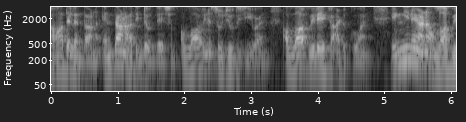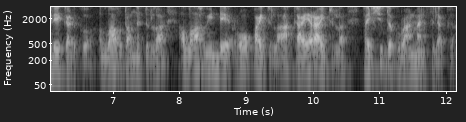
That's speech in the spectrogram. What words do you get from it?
കാതൽ എന്താണ്? എന്താണ് അതിന്റെ ഉദ്ദേശം? അള്ളാഹുവിന് സുജൂത് ചെയ്യുവാൻ അള്ളാഹുവിലേക്ക് അടുക്കുവാൻ. എങ്ങനെയാണ് അള്ളാഹുവിലേക്ക് അടുക്കുക? അള്ളാഹു തന്നിട്ടുള്ള അള്ളാഹുവിന്റെ റോപ്പായിട്ടുള്ള ആ കയറായിട്ടുള്ള പരിശുദ്ധ ഖുർആൻ മനസ്സിലാക്കുക.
